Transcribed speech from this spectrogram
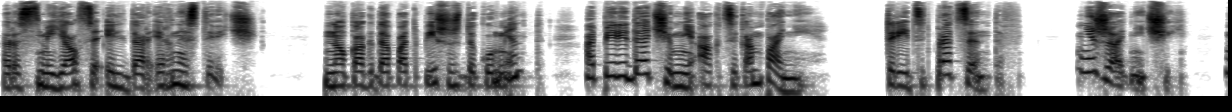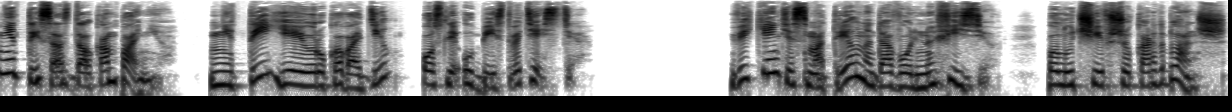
рассмеялся Эльдар Эрнестович. Но когда подпишешь документ о передаче мне акций компании, 30%. Не жадничай. Не ты создал компанию. Не ты ею руководил после убийства тестя. Викентий смотрел на довольную физию, получившую карт-бланш,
